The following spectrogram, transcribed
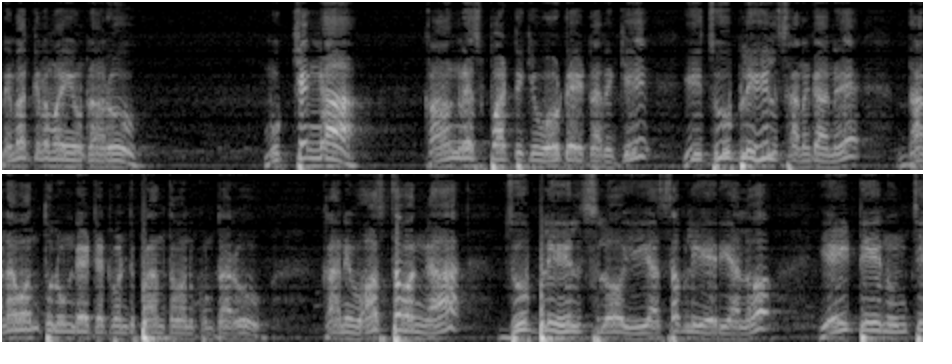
నిమగ్నమై ఉన్నారు. ముఖ్యంగా కాంగ్రెస్ పార్టీకి ఓటేయటానికి ఈ జూబ్లీ హిల్స్ అనగానే ధనవంతులు ఉండేటటువంటి ప్రాంతం అనుకుంటారు. కానీ వాస్తవంగా జూబ్లీ హిల్స్లో ఈ అసెంబ్లీ ఏరియాలో ఎయిటీ నుంచి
